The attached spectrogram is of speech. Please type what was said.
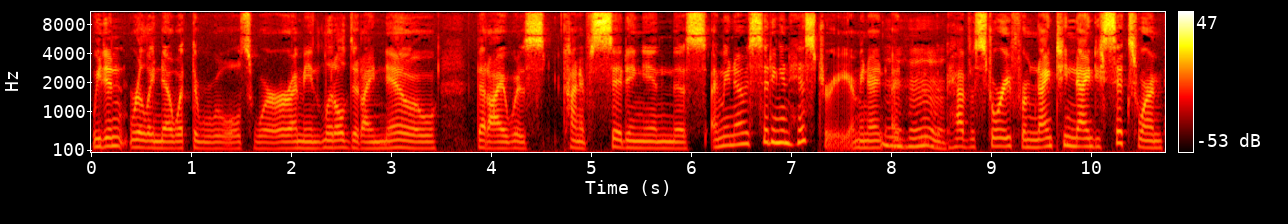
we didn't really know what the rules were. I mean, little did I know that I was kind of sitting in this. I mean, I was sitting in history. I mean, I, mm-hmm. I, have a story from 1996 where I'm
